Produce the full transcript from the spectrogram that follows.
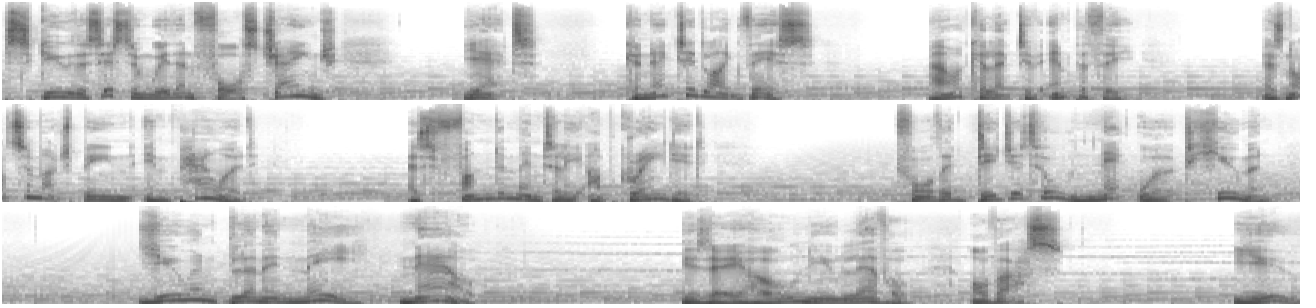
skew the system with and force change? Yet, connected like this, our collective empathy has not so much been empowered as fundamentally upgraded. For the digital networked human, you and bloomin' me now is a whole new level of us. You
